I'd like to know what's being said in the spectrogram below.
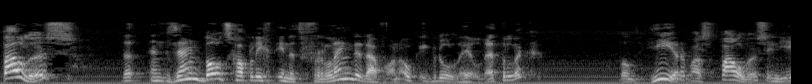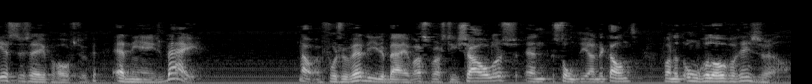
Paulus, dat, en zijn boodschap ligt in het verlengde daarvan, ook ik bedoel heel letterlijk. Want hier was Paulus in die eerste zeven hoofdstukken er niet eens bij. Nou, en voor zover die erbij was, was die Saulus en stond hij aan de kant van het ongelovige Israël.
